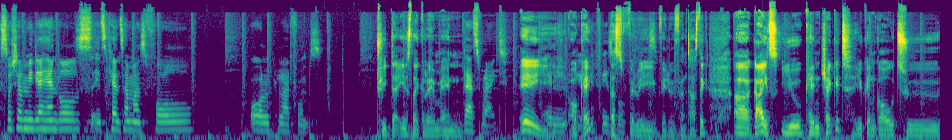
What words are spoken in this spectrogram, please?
Social media handles, it's Cancer Must Fall, all platforms. Twitter, Instagram, and That's right. Hey, And- okay, and that's very very fantastic. Uh, guys, you can check it. You can go to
